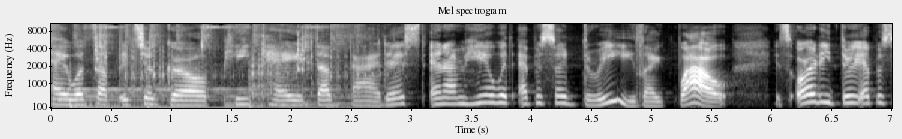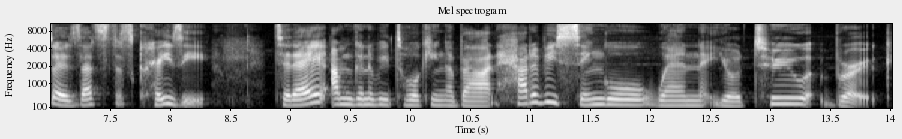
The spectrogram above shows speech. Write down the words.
Hey, what's up? It's your girl, PK the baddest, and I'm here with episode three. Like, wow, it's already three episodes. That's that's crazy. Today, I'm going to be talking about how to be single when you're too broke.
